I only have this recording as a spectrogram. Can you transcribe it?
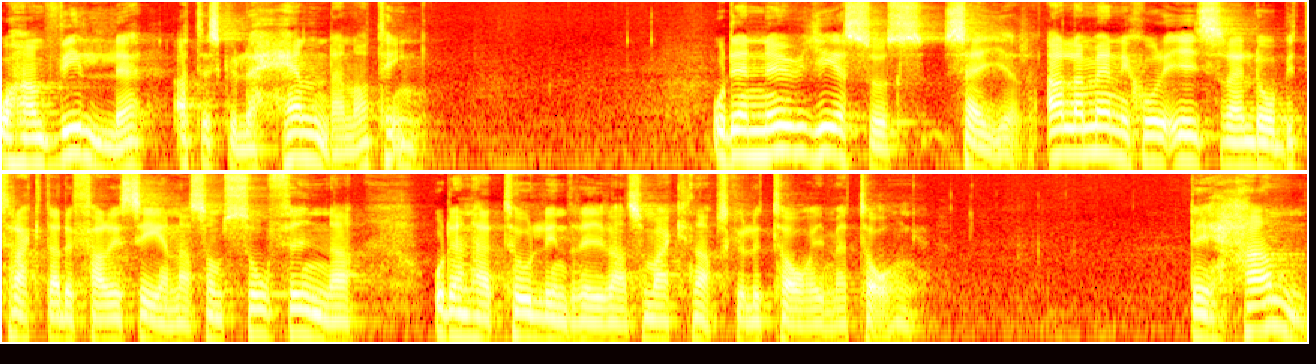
och han ville att det skulle hända någonting. Och det är nu Jesus säger, alla människor i Israel då betraktade fariseerna som så fina och den här tullindrivaren som man knappt skulle ta i med tång. Det är han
